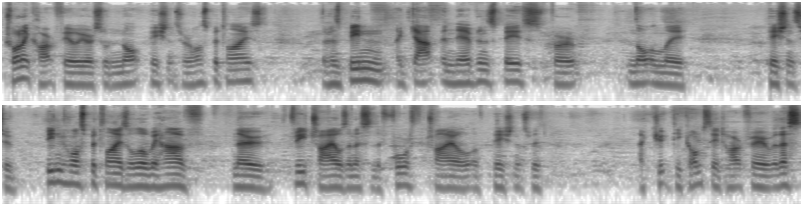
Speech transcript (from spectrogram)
chronic heart failure, so not patients who are hospitalized. There has been a gap in the evidence base for not only patients who've been hospitalized, although we have now three trials, and this is the fourth trial of patients with acute decompensated heart failure. But this,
